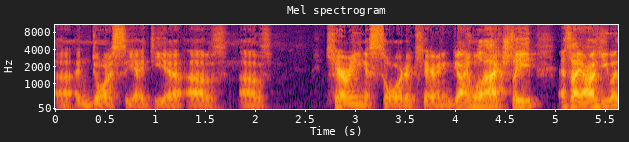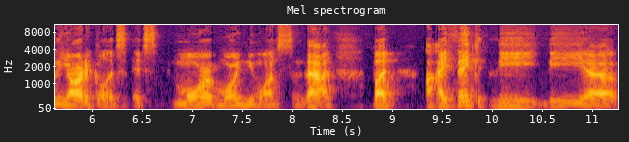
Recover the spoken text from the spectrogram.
uh, endorsed the idea of of carrying a sword or carrying a gun. Well, actually, as I argue in the article, it's it's more more nuanced than that. But I think the the uh,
